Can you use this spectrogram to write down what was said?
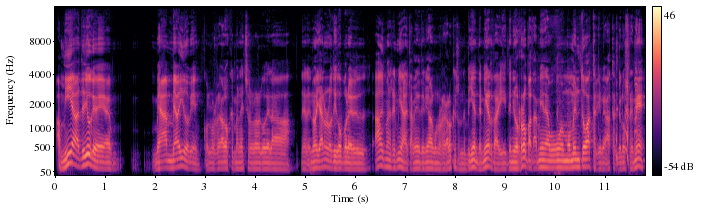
A mí te digo que me ha, me ha ido bien con los regalos que me han hecho a lo largo de la. No, ya no lo digo por el. Ay, madre mía, también he tenido algunos regalos que son de, de mierda. Y he tenido ropa también en algún momento hasta que, hasta que lo frené.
